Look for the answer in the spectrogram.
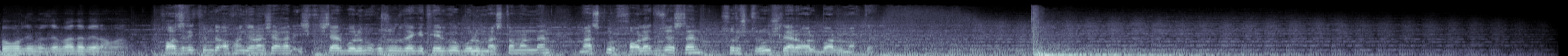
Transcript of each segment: to'g'irlaymiz deb va'da beraman. Hozirgi kunda ohangaron shahar ichki ishlar bo'limi huzuridagi tergov bo'linmasi tomonidan mazkur holat yuzasidan surishtiruv ishlari olib borilmoqda.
